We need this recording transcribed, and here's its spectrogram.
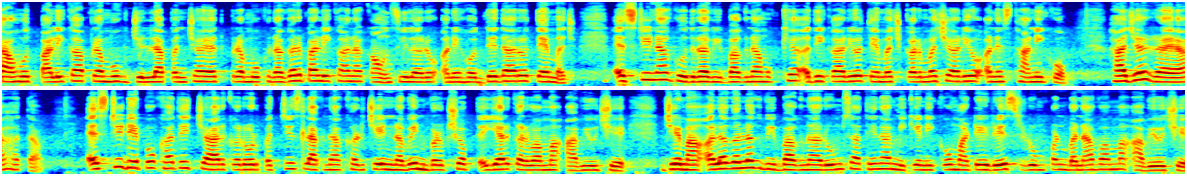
દાહોદ પાલિકા પ્રમુખ, જિલ્લા પંચાયત પ્રમુખ, નગરપાલિકાના કાઉન્સિલરો અને હોદ્દેદારો તેમજ એસટીના ગોધરા વિભાગના મુખ્ય અધિકારીઓ તેમજ કર્મચારીઓ અને સ્થાનિકો હાજર રહ્યા હતા. એસટી ડેપો ખાતે ચાર કરોડ પચીસ લાખના ખર્ચે નવીન વર્કશોપ તૈયાર કરવામાં આવ્યું છે, જેમાં અલગ અલગ વિભાગના રૂમ સાથેના મિકેનિકો માટે રેસ્ટ રૂમ પણ બનાવવામાં આવ્યો છે.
